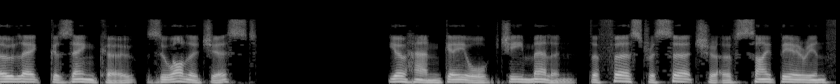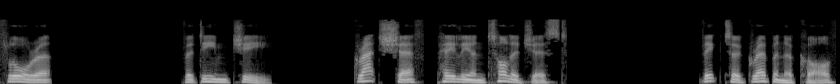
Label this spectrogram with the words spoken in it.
Oleg Gouzenko, zoologist Johann Georg Gmelin, the first researcher of Siberian flora Vadim G. Gratchev, paleontologist Viktor Grebennikov,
